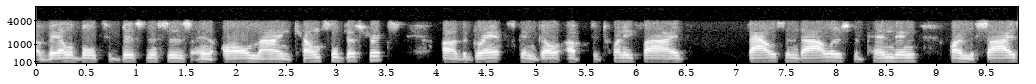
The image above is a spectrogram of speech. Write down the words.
available to businesses in all nine council districts. Uh, the grants can go up to $25,000 depending on the size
